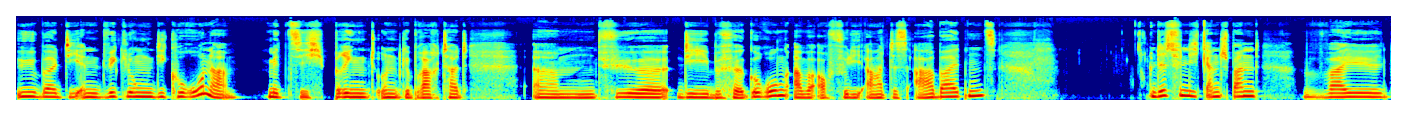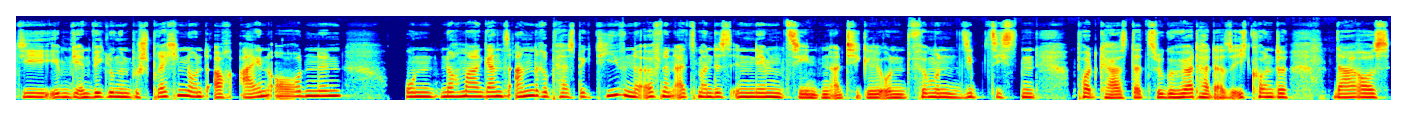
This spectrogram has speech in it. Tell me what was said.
über die Entwicklungen, die Corona mit sich bringt und gebracht hat ähm, für die Bevölkerung, aber auch für die Art des Arbeitens. Und das finde ich ganz spannend, weil die eben die Entwicklungen besprechen und auch einordnen und nochmal ganz andere Perspektiven eröffnen, als man das in dem zehnten Artikel und 75. Podcast dazu gehört hat. Also ich konnte daraus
